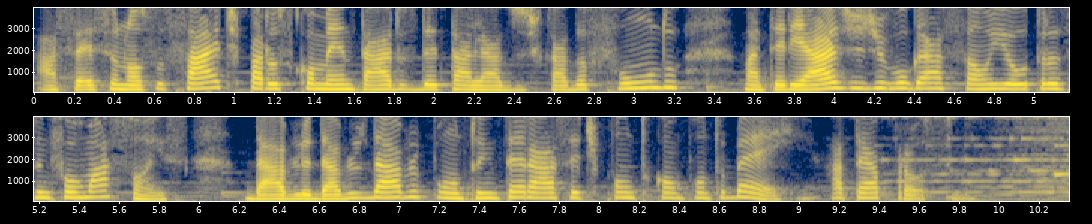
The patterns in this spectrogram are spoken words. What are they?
Acesse o nosso site para os comentários detalhados de cada fundo, materiais de divulgação e outras informações. www.interasset.com.br. Até a próxima!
